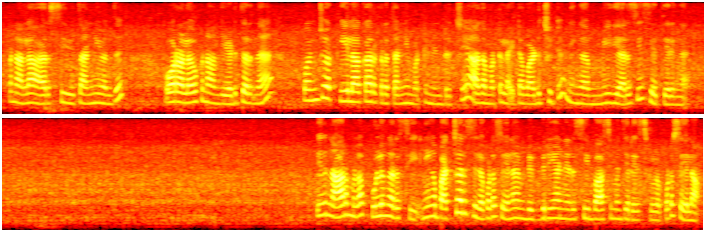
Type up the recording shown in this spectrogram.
இப்போ நல்லா அரிசி தண்ணி வந்து ஓரளவுக்கு நான் வந்து எடுத்திருந்தேன். கொஞ்சம் கீழாக்காக இருக்கிற தண்ணி மட்டும் நின்றுச்சு. அதை மட்டும் லைட்டாக வடிச்சிட்டு நீங்கள் மீதி அரிசி சேர்த்திருங்க. இது நார்மலாக புழுங்கரிசி நீங்கள் பச்சை அரிசியில் கூட செய்யலாம். இப்படி பிரியாணி அரிசி பாசுமதி ரைஸ்களில் கூட செய்யலாம்.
